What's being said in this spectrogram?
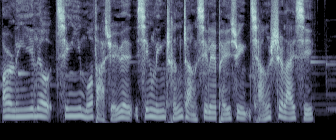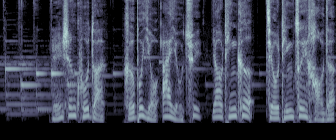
二零一六清音魔法学院心灵成长系列培训强势来袭。人生苦短，何不有爱有趣？要听课就听最好的。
